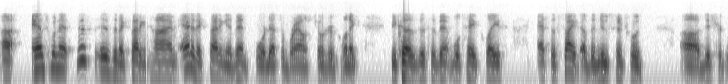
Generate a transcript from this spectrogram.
Uh, Antwanette, this is an exciting time and an exciting event for Odessa Brown's Children's Clinic because this event will take place at the site of the new Central uh, District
